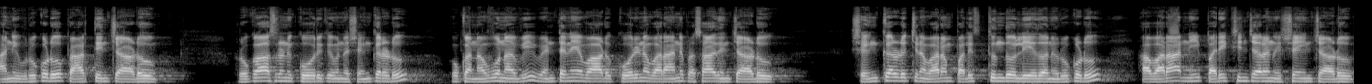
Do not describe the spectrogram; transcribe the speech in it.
అని వృకుడు ప్రార్థించాడు. రుకాసురుని కోరిక విన్న శంకరుడు ఒక నవ్వు నవ్వి వెంటనే వాడు కోరిన వరాన్ని ప్రసాదించాడు. శంకరుడిచ్చిన వరం ఫలిస్తుందో లేదో అని రుకుడు ఆ వరాన్ని పరీక్షించాలని నిశ్చయించాడు.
